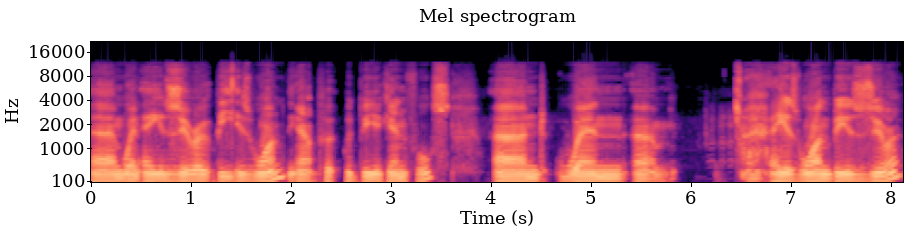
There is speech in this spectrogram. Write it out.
Um, when A is 0, B is 1, the output would be again false. And when um, A is 1, B is 0,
